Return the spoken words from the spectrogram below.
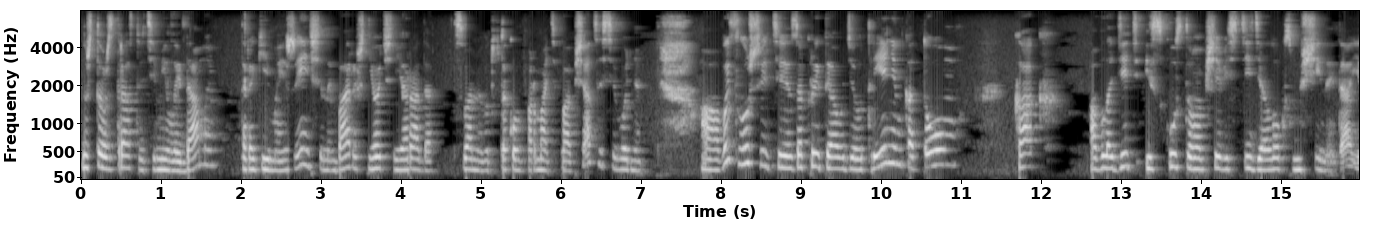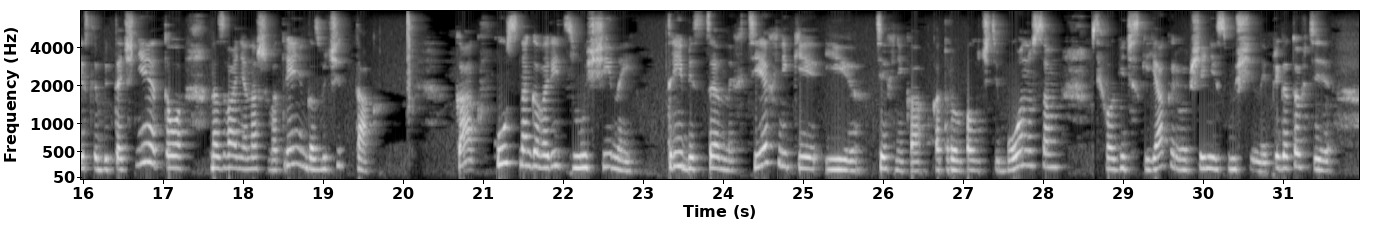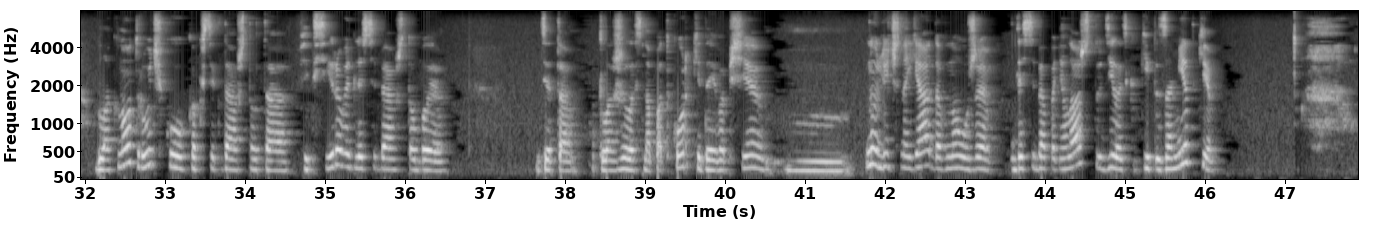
Ну что ж, здравствуйте, милые дамы, дорогие мои женщины, барышни. Очень я рада с вами вот в таком формате пообщаться сегодня. А, вы слушаете закрытый аудиотренинг о том, как овладеть искусством вообще вести диалог с мужчиной. Да? Если быть точнее, то название нашего тренинга звучит так. Как вкусно говорить с мужчиной три бесценных техники и техника, которую вы получите бонусом, психологический якорь в общении с мужчиной. Приготовьте блокнот, ручку, как всегда, что-то фиксировать для себя, чтобы где-то отложилось на подкорке, да и вообще, ну, лично я давно уже для себя поняла, что делать какие-то заметки э,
